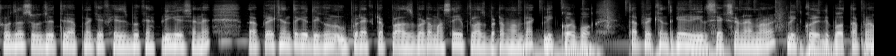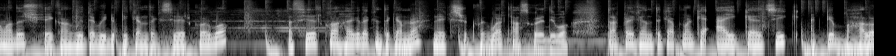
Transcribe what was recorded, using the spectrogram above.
সোজা সোজাতে আপনাকে ফেসবুক অ্যাপ্লিকেশনে তারপর এখান থেকে দেখুন উপরে একটা প্লাস বাটন আছে, এই প্লাস বাটন আমরা ক্লিক করব। তারপর এখান থেকে রিল সেকশনে আমরা ক্লিক করে দিব। তারপর আমাদের সেই কাঙ্ক্ষিত ভিডিওটি এখান থেকে সিলেক্ট করব। আর সিলেক্ট করা হয়ে গেলে এখান থেকে আমরা নেক্সট একবার টাচ করে দিব। তারপর এখান থেকে আপনাকে আই ক্যাচিক একটি ভালো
